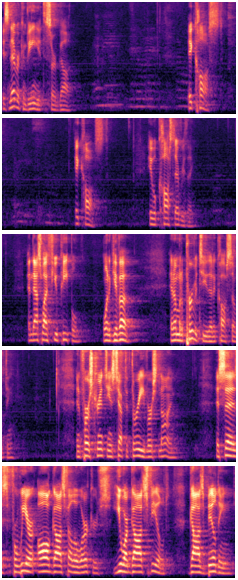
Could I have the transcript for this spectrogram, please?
It's never convenient to serve God. It costs. It costs. It will cost everything. And that's why few people want to give up. And I'm going to prove it to you that it costs something. In 1 Corinthians chapter 3 verse 9, it says, "For we are all God's fellow workers. You are God's field, God's building.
